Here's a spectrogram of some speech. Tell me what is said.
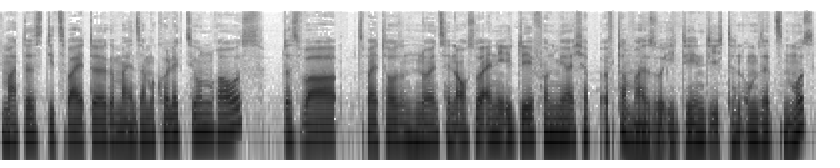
Mattes die zweite gemeinsame Kollektion raus das war 2019 auch so eine Idee von mir. Ich habe öfter mal so Ideen, die ich dann umsetzen muss.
